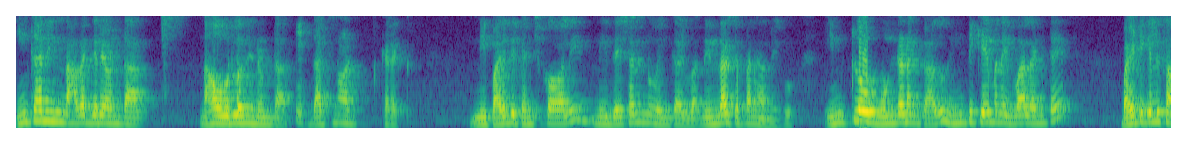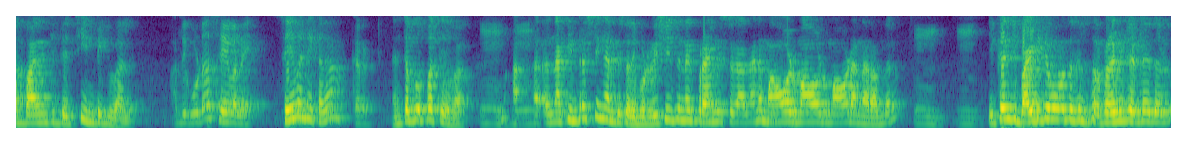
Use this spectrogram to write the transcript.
ఇంకా నేను నా దగ్గరే ఉంటా నా ఊర్లో నేను ఉంటా. దట్స్ నాట్ కరెక్ట్ నీ పరిధి పెంచుకోవాలి నీ దేశాన్ని నువ్వు ఇంకా ఇవ్వాలి నేను ఇందాక చెప్పాను కదా మీకు ఇంట్లో ఉండడం కాదు ఇంటికి ఏమైనా ఇవ్వాలంటే బయటికి వెళ్ళి సంపాదించి తెచ్చి ఇంటికి ఇవ్వాలి. అది కూడా సేవనే. సేవనే కదా? కరెక్ట్ ఎంత గొప్ప సేవ. నాకు ఇంట్రెస్టింగ్ అనిపిస్తుంది. ఇప్పుడు రిషి సునక్ ప్రైమ్ మినిస్టర్ కాగానే మావాడు మావాడు మావాడు అన్నారు అందరూ. ఇక్కడి నుంచి బయటికి పోతే అసలు ప్రైమ్ మినిస్టర్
